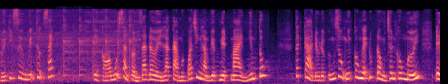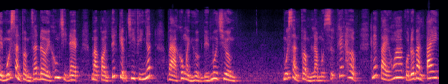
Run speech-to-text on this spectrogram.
với kỹ sư Nguyễn Thượng Sách. Để có mỗi sản phẩm ra đời là cả một quá trình làm việc miệt mài, nghiêm túc. Tất cả đều được ứng dụng những công nghệ đúc đồng chân không mới để mỗi sản phẩm ra đời không chỉ đẹp mà còn tiết kiệm chi phí nhất và không ảnh hưởng đến môi trường. Mỗi sản phẩm là một sự kết hợp nét tài hoa của đôi bàn tay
